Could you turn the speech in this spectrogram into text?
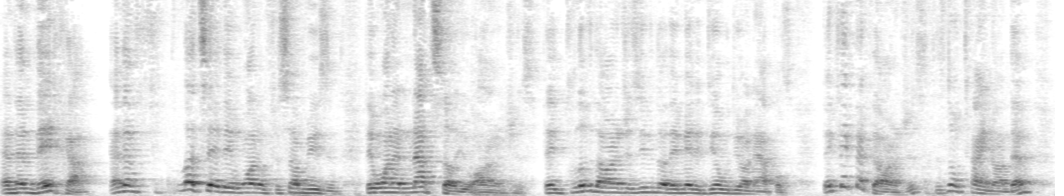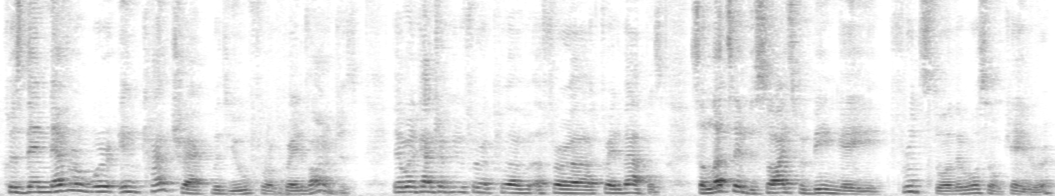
and then they chop, and then let's say they want to, for some reason, they want to not sell you oranges. They deliver the oranges even though they made a deal with you on apples. They take back the oranges. There's no tying on them because they never were in contract with you for a crate of oranges. They were in contract with you for a, for a uh, crate of apples. So let's say besides for being a fruit store, they were also a caterer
